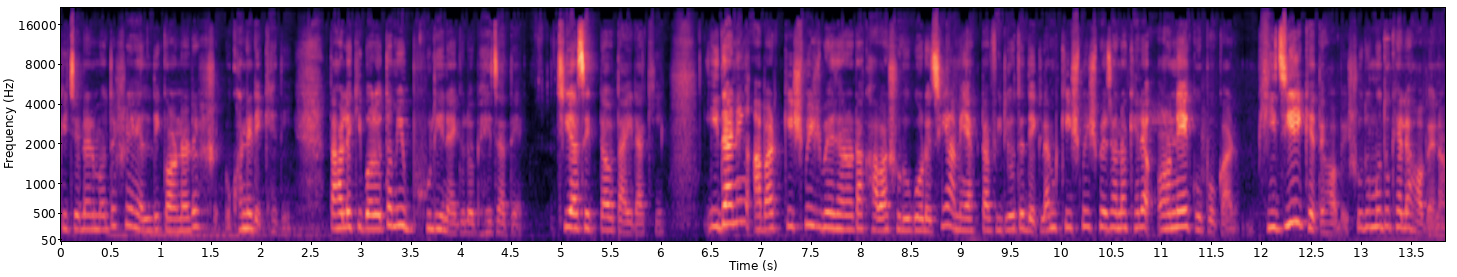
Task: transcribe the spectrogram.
কিচেনের মধ্যে সেই হেলদি কর্নারে ওখানে রেখে দিই। তাহলে কি বলতো, আমি ভুলি না এগুলো ভেজাতে। চিয়া সিডটাও তাই রাখি। ইদানিং আবার কিশমিশ ভেজানোটা খাওয়া শুরু করেছি। আমি একটা ভিডিওতে দেখলাম, কিশমিশ ভেজানো খেলে অনেক উপকার। ভিজিয়েই খেতে হবে, শুধু মুধু খেলে হবে না।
